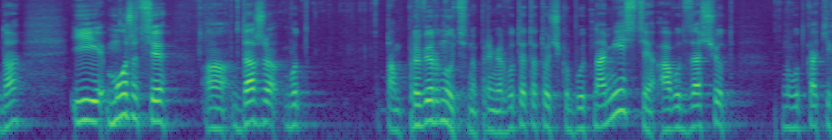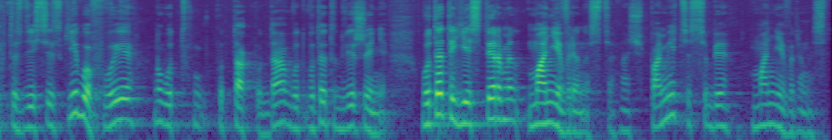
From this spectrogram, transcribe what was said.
да, и можете а, даже вот там провернуть, например, вот эта точка будет на месте, а вот за счет ну, вот каких-то здесь изгибов вы, ну, вот, вот так вот, да, вот, вот это движение. Вот это есть термин маневренности. Значит, пометьте себе маневренность.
